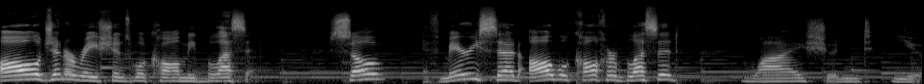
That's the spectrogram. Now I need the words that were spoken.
All generations will call me blessed. So, if Mary said all will call her blessed, why shouldn't you?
